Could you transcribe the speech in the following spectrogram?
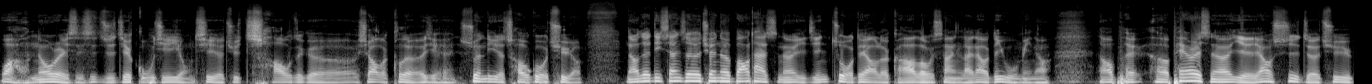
哇，Norris 是直接鼓起勇气的去超这个 Charles Leclerc，而且很顺利的超过去哦。然后在第三十二圈呢，Bottas 呢已经做掉了 Carlos Sainz，来到第五名哦。然后 P 呃 Perez 呢也要试着去。去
